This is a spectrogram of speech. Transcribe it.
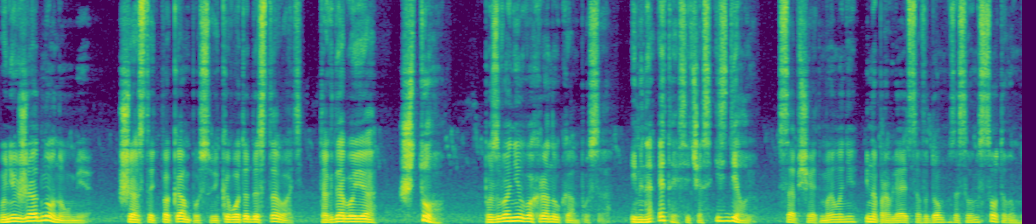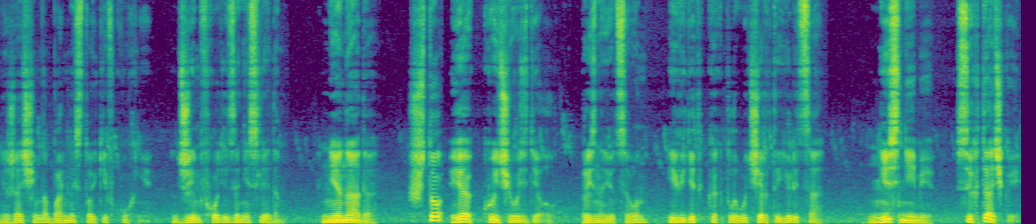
У них же одно на уме – шастать по кампусу и кого-то доставать. Тогда бы я... Что? Позвонил в охрану кампуса. Именно это я сейчас и сделаю сообщает Мелани и направляется в дом за своим сотовым, лежащим на барной стойке в кухне. Джим входит за ней следом. «Не надо». «Что?» «Я кое-чего сделал», признается он и видит, как плывут черты ее лица. «Не с ними, с их тачкой.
